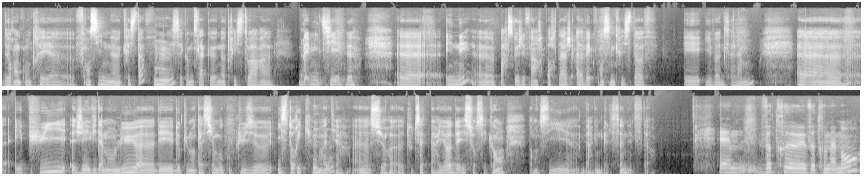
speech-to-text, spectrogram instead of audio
de rencontrer euh, Francine Christophe. Mhm. C'est comme ça que notre histoire euh, d'amitié euh, est née, parce que j'ai fait un reportage avec Francine Christophe et Yvonne Salamon. Euh, et puis, j'ai évidemment lu euh, des documentations beaucoup plus euh, historiques, on va Mhm. dire, sur toute cette période et sur ces camps, Drancy, Bergen-Belsen, etc. Votre, votre maman,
